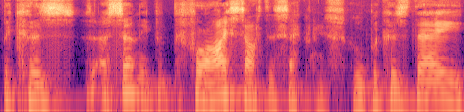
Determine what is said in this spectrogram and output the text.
because uh, certainly before I started secondary school, because they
